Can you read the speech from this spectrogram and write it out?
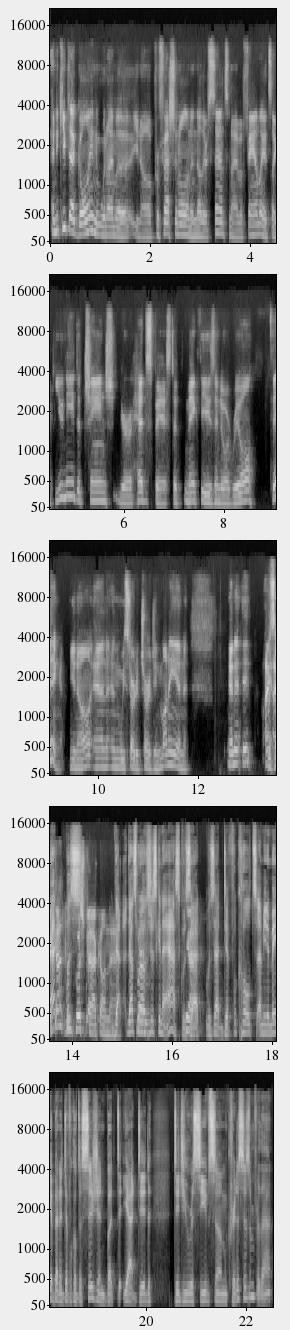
And to keep that going when I'm a, you know, a professional in another sense and I have a family, it's like you need to change your headspace to make these into a real thing, you know, and and we started charging money and and it, it I, that, I, got was, pushback on that. that that's what I was just going to ask. Was yeah. that was that difficult? I mean, it may have been a difficult decision, but yeah, did did you receive some criticism for that?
